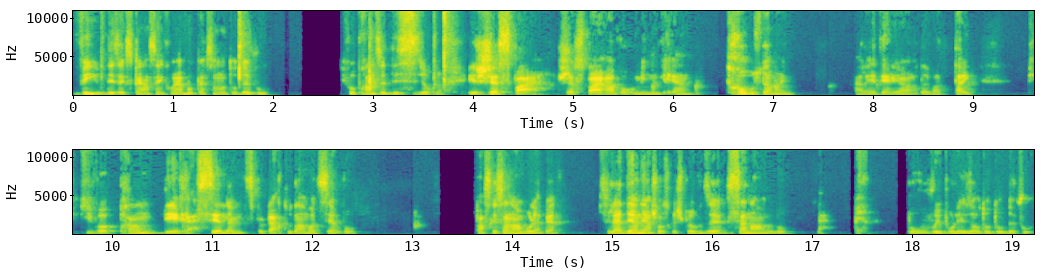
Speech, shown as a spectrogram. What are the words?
vivre des expériences incroyables aux personnes autour de vous, il faut prendre cette décision-là. Et j'espère, j'espère avoir mis une graine grosse de même à l'intérieur de votre tête, puis qui va prendre des racines un petit peu partout dans votre cerveau, parce que ça en vaut la peine. C'est la dernière chose que je peux vous dire, ça en vaut la peine pour vous et pour les autres autour de vous.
